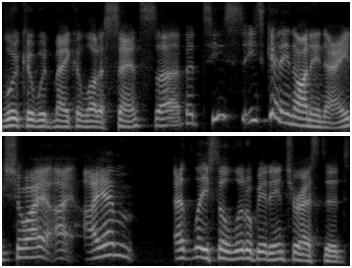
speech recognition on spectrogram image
Luka would make a lot of sense, uh, but he's he's getting on in age, so I, I I am at least a little bit interested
